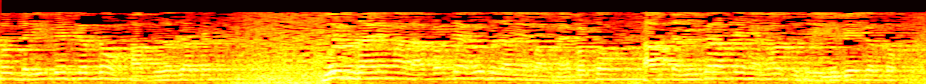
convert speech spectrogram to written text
تو دلیل پیش کرتا ہوں آپ گزر جاتے ہیں۔ وہی فضائل مال آپ پڑھتے ہیں، وہی فضائل مال میں پڑھتا ہوں۔ آپ تعلیم کراتے ہیں، میں اس کو دلیل میں پیش کرتا ہوں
